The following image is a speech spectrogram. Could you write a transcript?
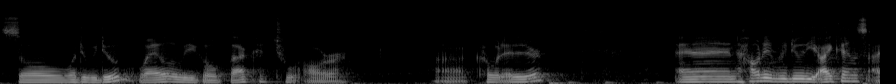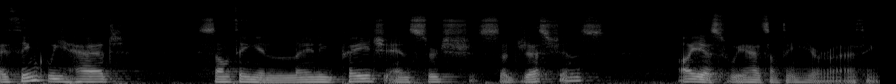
so what do we do? Well, we go back to our uh, code editor. And how did we do the icons? I think we had something in landing page and search suggestions. Ah, yes, we had something here, I think.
